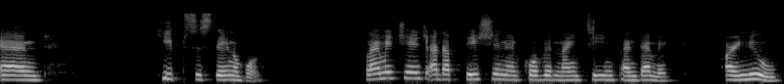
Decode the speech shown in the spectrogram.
and keep sustainable. Climate change adaptation and COVID-19 pandemic are new,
